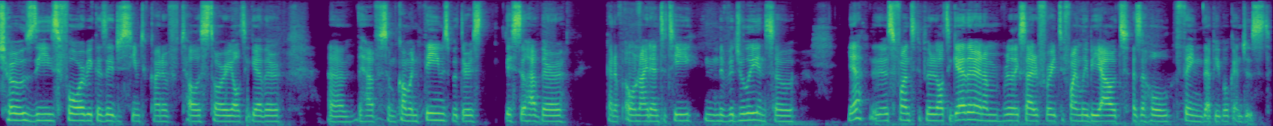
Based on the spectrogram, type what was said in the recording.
chose these four because they just seem to kind of tell a story altogether. Um, they have some common themes, but there's they still have their kind of own identity individually, and so yeah, it was fun to put it all together, and I'm really excited for it to finally be out as a whole thing that people can just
